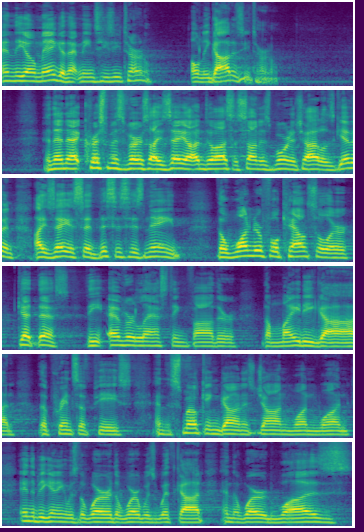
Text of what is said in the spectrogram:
and the Omega. That means he's eternal. Only God is eternal. And then that Christmas verse, Isaiah, unto us a son is born, a child is given. Isaiah said, This is his name, the wonderful counselor. Get this, the everlasting Father, the mighty God, the Prince of Peace. And the smoking gun is John 1 1. In the beginning was the Word, the Word was with God, and the Word was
